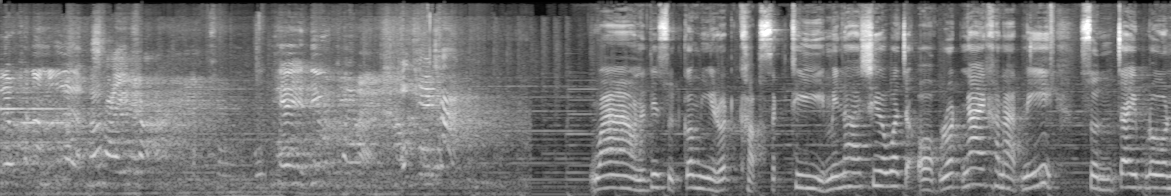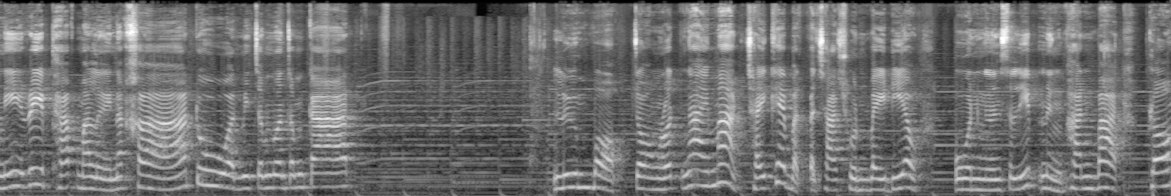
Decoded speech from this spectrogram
เร็วขนาดนั้นเลยเหรอคะใช่ค่ะ โอเคดิวค่ะโอเคค่ะ ว้าวในที่สุดก็มีรถขับสักที ไม่น่าเชื่อว่าจะออกรถง่ายขนาดนี้ สนใจโปรนี้รีบทักมาเลยนะคะ ด่วนมีจำนวนจำกัด ลืมบอกจองรถง่ายมากใช้แค่บัตรประชาชนใบเดียว โอนเงินสลิป 1,000 บาท พร้อม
